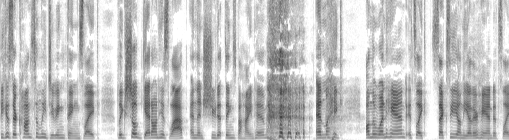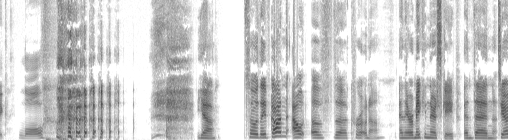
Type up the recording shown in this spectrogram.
Because they're constantly doing things like like she'll get on his lap and then shoot at things behind him. And like on the one hand it's like sexy. On the other hand it's like lol. Yeah. So they've gotten out of the corona and they were making their escape. And then Sierra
